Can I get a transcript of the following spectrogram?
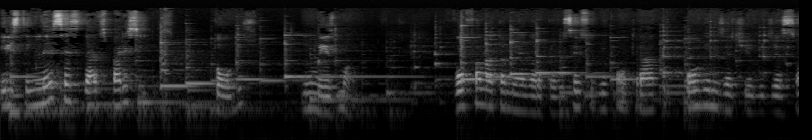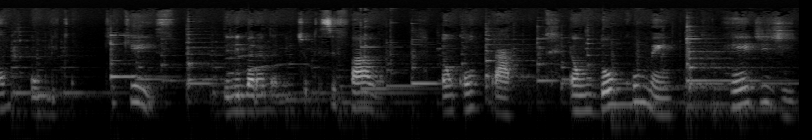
eles têm necessidades parecidas, todos no mesmo ano. Vou falar também agora para vocês sobre o contrato organizativo de ação pública. O que, que é isso? Deliberadamente, o que se fala é um contrato, é um documento redigido,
